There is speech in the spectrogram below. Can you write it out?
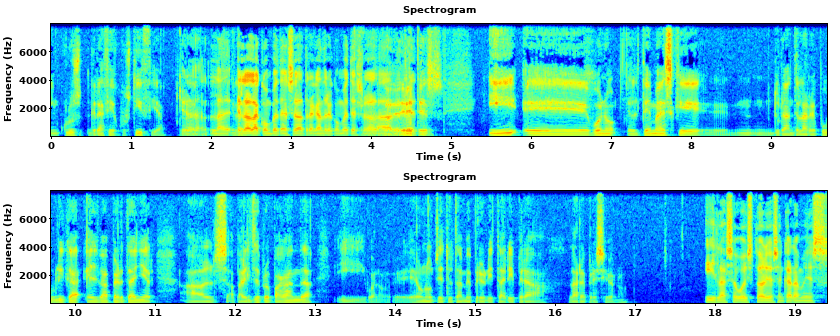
inclús Gràcia i Justícia. Que era la, era la competència de l'altra que entre cometes, era la, la de dretes. I, eh, bueno, el tema és que eh, durant la República ell va pertànyer als aparells de propaganda i, bueno, era un objectiu també prioritari per a la repressió, no? I la seva història és encara més,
